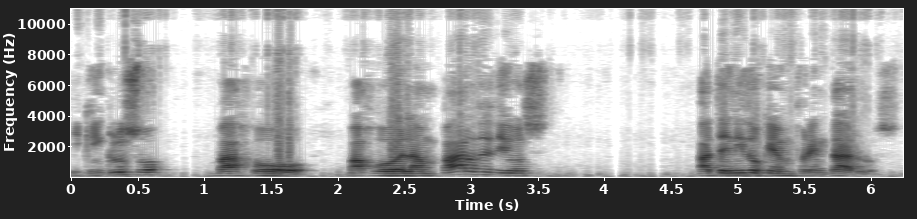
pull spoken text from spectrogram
y que incluso bajo, bajo el amparo de Dios ha tenido que enfrentarlos.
